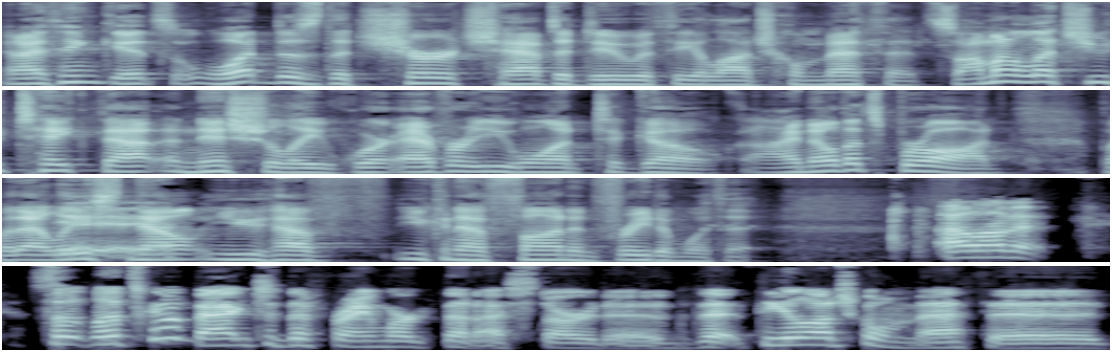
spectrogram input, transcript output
And I think it's what does the church have to do with theological method? So I'm going to let you take that initially wherever you want to go. I know that's broad, but at yeah, least yeah, now yeah. you have you can have fun and freedom with it. I love it. So let's go back to the framework that I started that theological method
